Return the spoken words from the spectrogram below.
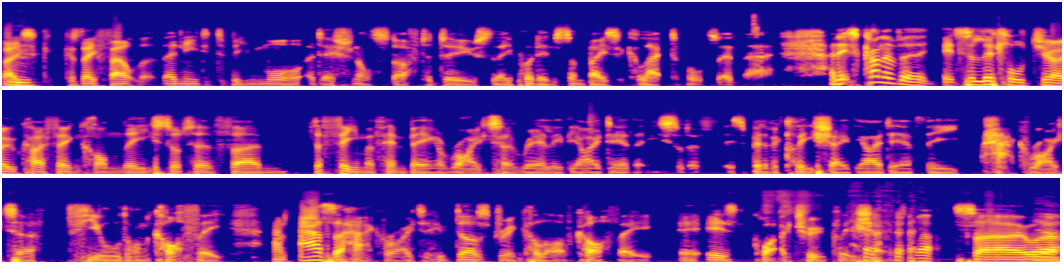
basically, because they felt that there needed to be more additional stuff to do, so they put in some basic collectibles in there. And it's kind of a, it's a little joke, I think, on the sort of um, the theme of him being a writer. Really, the idea that he's sort of, it's a bit of a cliche, the idea of the hack writer fueled on coffee. And as a hack writer who does drink a lot of coffee, it is quite a true cliche as well. So. Uh,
